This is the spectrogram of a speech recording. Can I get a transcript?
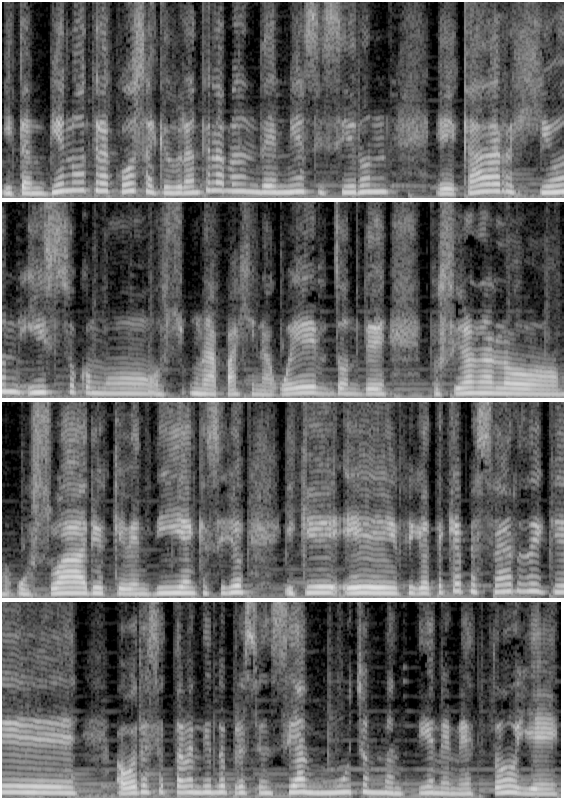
Y también otra cosa, que durante la pandemia se hicieron, eh, cada región hizo como una página web donde pusieron a los usuarios que vendían, qué sé yo, y que eh, fíjate que a pesar de que ahora se está vendiendo presencial, muchos mantienen esto y eh,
